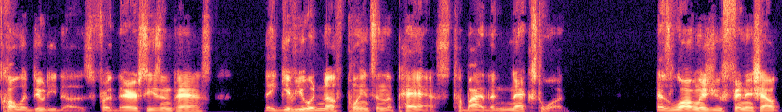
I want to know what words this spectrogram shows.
Call of Duty does for their season pass. They give you enough points in the pass to buy the next one. As long as you finish out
